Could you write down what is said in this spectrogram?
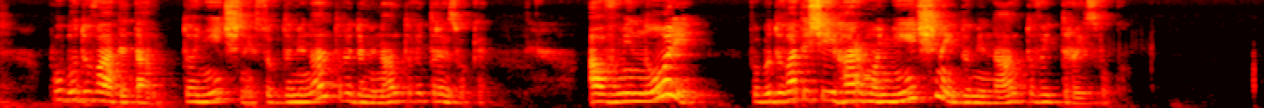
побудувати там тонічний, субдомінантовий, домінантовий тризвуки. А в мінорі побудувати ще й гармонічний домінантовий тризвук.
